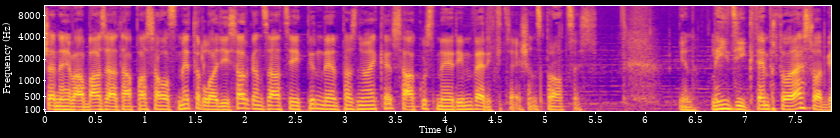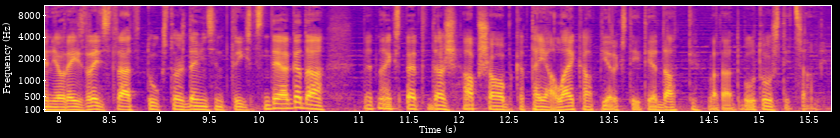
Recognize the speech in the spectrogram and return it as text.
Ženēvā bāzētā Pasaules meteoroloģijas organizācija pirmdien paziņoja, ka ir sākusi mērījuma verificēšanas procesu. Viena līdzīga temperatūra esot gan jau reiz reģistrēta 1913. gadā, bet no eksperti daži apšauba, ka tajā laikā pierakstītie dati varētu būt uzticami.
